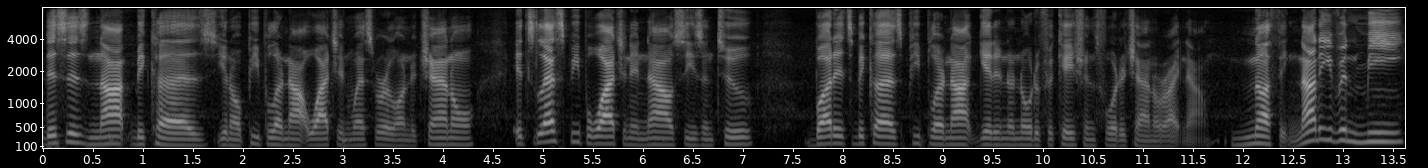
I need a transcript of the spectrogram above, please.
this is not because, you know, people are not watching Westworld on the channel. It's less people watching it now, season 2, but it's because people are not getting the notifications for the channel right now. Nothing. Not even me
